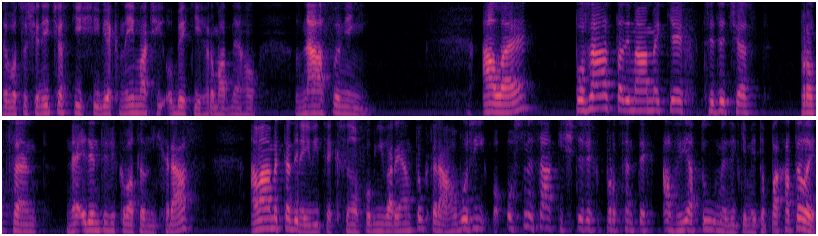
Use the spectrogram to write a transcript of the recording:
nebo což je nejčastější věk nejmladší obětí hromadného znásilnění. Ale pořád tady máme těch 36 neidentifikovatelných ras a máme tady nejvíce xenofobní variantu, která hovoří o 84% Aziatů mezi těmito pachateli.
